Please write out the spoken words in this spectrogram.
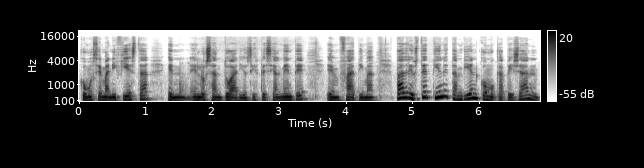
como se manifiesta en, los santuarios y especialmente en Fátima. Padre, ¿usted tiene también como capellán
